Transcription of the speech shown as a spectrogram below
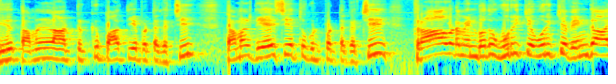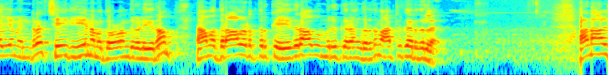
இது தமிழ்நாட்டுக்கு பாத்தியப்பட்ட கட்சி தமிழ் தேசியத்துக்குட்பட்ட கட்சி திராவிடம் என்பது உரிக்க உரிக்க வெங்காயம் என்ற செய்தியை நம்ம தொடர்ந்து வெளியிடறோம். நாம் திராவிடத்திற்கு எதிராகவும் இருக்கிறோங்கிறது மாற்றுக்கிறது இல்லை. ஆனால்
